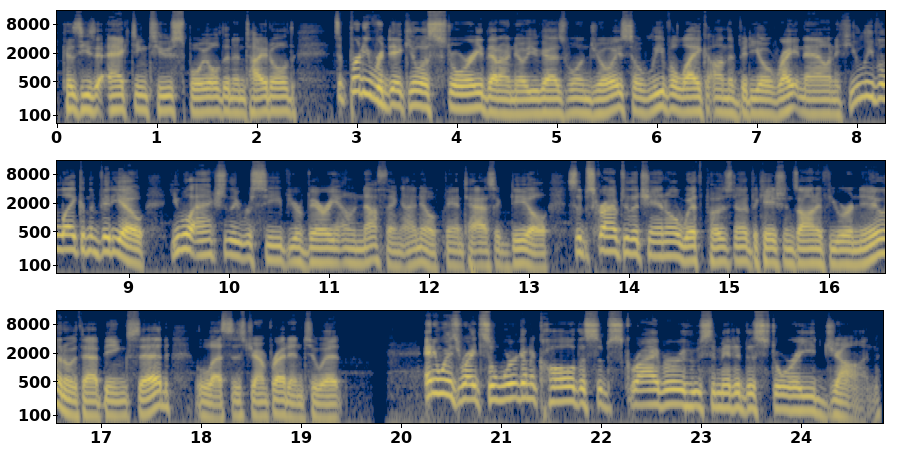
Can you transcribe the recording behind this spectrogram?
because he's acting too spoiled and entitled. It's a pretty ridiculous story that I know you guys will enjoy, so leave a like on the video right now. And if you leave a like on the video, you will actually receive your very own nothing. I know, fantastic deal. Subscribe to the channel with post notifications on if you are new. And with that being said, let's just jump right into it. Anyways, right, so we're going to call the subscriber who submitted this story John.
